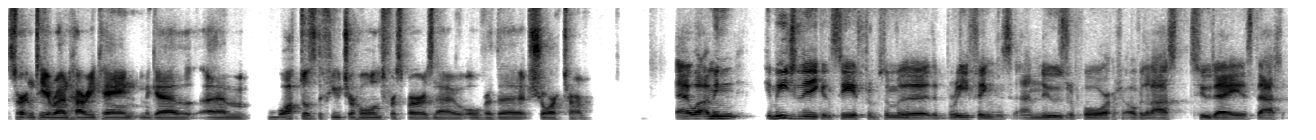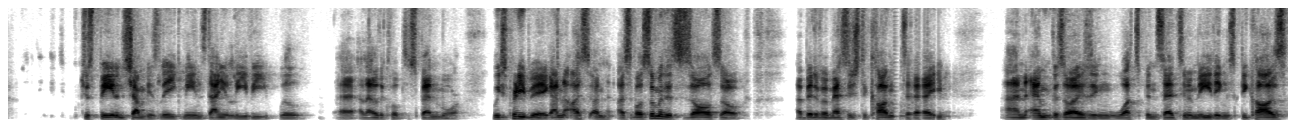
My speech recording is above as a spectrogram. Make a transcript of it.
certainty around Harry Kane, Miguel. Um, what does the future hold for Spurs now over the short term? Uh, well, I mean, immediately you can see it from some of the, the briefings and news report over the last two days that just being in the Champions League means Daniel Levy will uh, allow the club to spend more, which is pretty big. And I, and I suppose some of this is also a bit of a message to Conte and emphasizing what's been said to in meetings because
